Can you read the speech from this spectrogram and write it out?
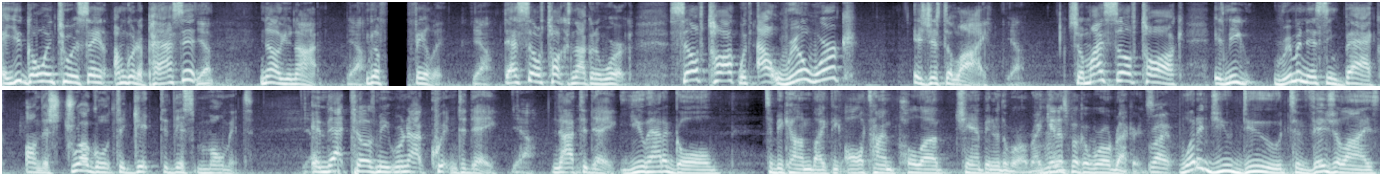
And you go into it saying, I'm going to pass it, Yep. no, you're not. Yeah. You're going to fail it. Yeah. That self talk is not going to work. Self talk without real work is just a lie. Yeah. So my self talk is me reminiscing back on the struggle to get to this moment. Yeah. And that tells me we're not quitting today. Yeah. Not today. You had a goal to become like the all-time pull-up champion of the world, right? Guinness Book of World Records. Mm-hmm. Right. What did you do to visualize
